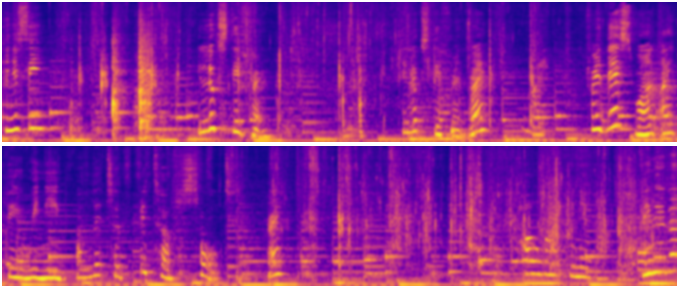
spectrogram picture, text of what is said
Can you see? It looks different. It looks different, right? Right. For this one, I think we need a little bit of salt, right? How about vinegar? Vinegar?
